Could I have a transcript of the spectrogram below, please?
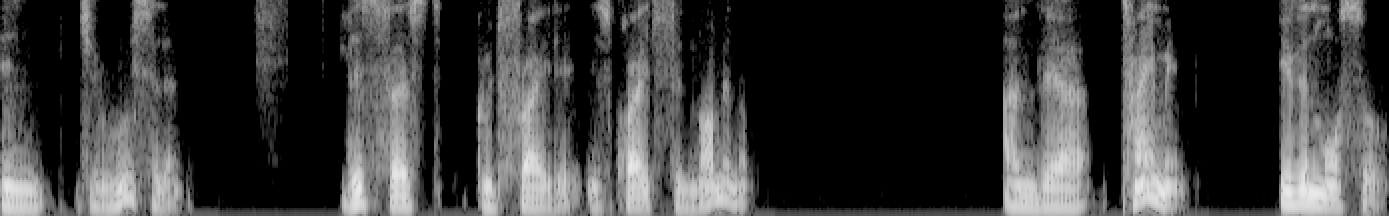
in Jerusalem this first Good Friday is quite phenomenal. And their timing, even more so.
